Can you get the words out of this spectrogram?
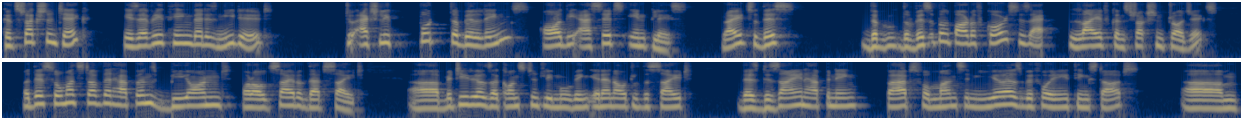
Construction tech is everything that is needed to actually put the buildings or the assets in place, right? So this, the the visible part, of course, is live construction projects, but there's so much stuff that happens beyond or outside of that site. Uh, materials are constantly moving in and out of the site. There's design happening perhaps for months and years before anything starts. Um,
